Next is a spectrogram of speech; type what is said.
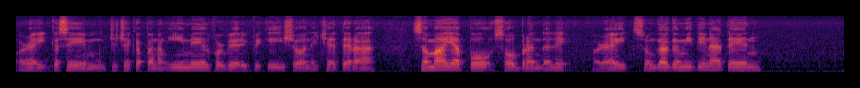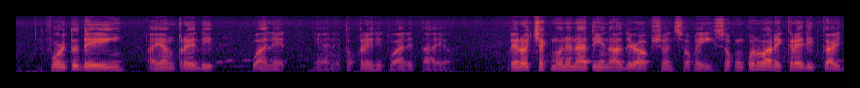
Alright? Kasi mag-check ka pa ng email for verification, etc. Sa Maya po, sobrang dali. Alright? So, ang gagamitin natin for today ay ang credit wallet. Yan, ito credit wallet tayo. Pero check muna natin yung other options, okay? So, kung kunwari, credit card.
